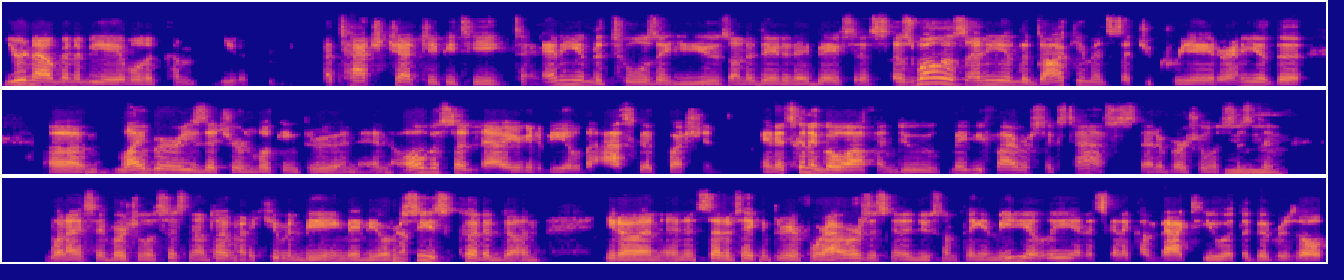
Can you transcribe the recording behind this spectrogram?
you're now going to be able to come, you know, attach ChatGPT to any of the tools that you use on a day-to-day basis, as well as any of the documents that you create or any of the um, libraries that you're looking through, and and all of a sudden now you're going to be able to ask it a question, and it's going to go off and do maybe five or six tasks that a virtual assistant mm, when I say virtual assistant, I'm talking about a human being maybe overseas could have done, you know, and, and instead of taking three or four hours, it's going to do something immediately and it's going to come back to you with a good result.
